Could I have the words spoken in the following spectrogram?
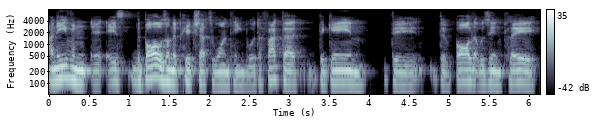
And even is the ball was on the pitch. That's one thing, but the fact that the game, the the ball that was in play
